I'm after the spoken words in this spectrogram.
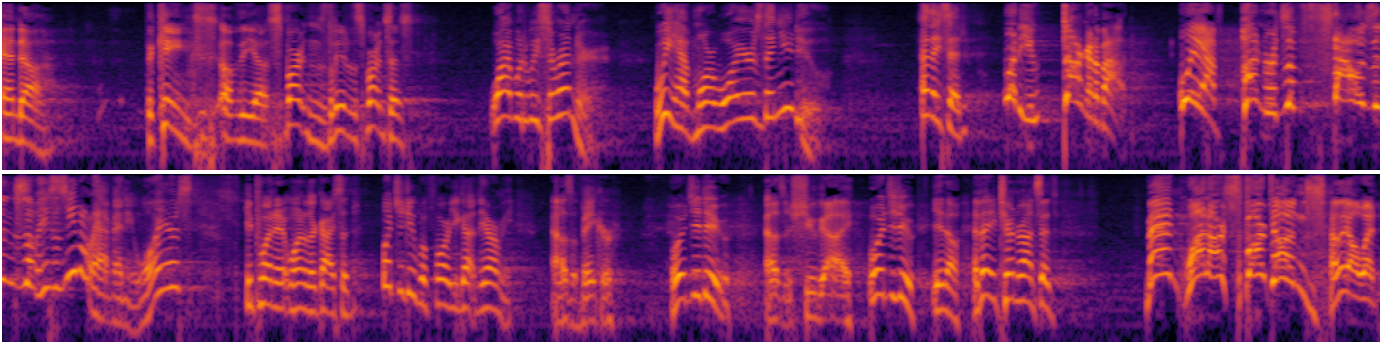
And uh, the king of the uh, Spartans, the leader of the Spartans, says, Why would we surrender? We have more warriors than you do. And they said, What are you talking about? We have hundreds of thousands of. He says, You don't have any warriors. He pointed at one of their guys and said, What'd you do before you got in the army? I was a baker. What'd you do? I was a shoe guy. What'd you do? You know. And then he turned around and said, Men, what are Spartans? And they all went,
